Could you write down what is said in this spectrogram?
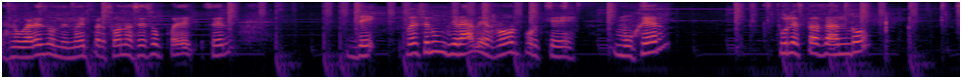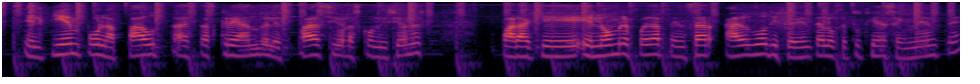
en lugares donde no hay personas. Eso puede ser de puede ser un grave error porque mujer tú le estás dando el tiempo, la pauta, estás creando el espacio, las condiciones para que el hombre pueda pensar algo diferente a lo que tú tienes en mente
